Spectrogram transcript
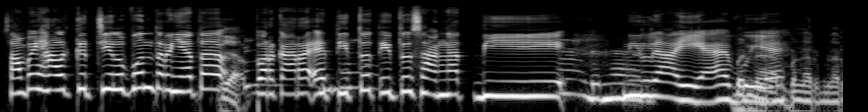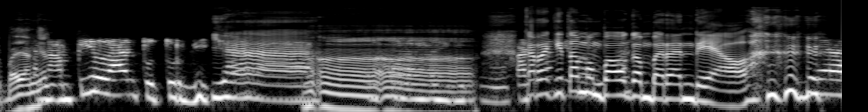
sampai hal kecil pun ternyata Iya. perkara attitude itu sangat Hmm, dinilai ya, Bu Benar, ya. benar, benar. Bayangin. penampilan tutur Ya. bicara Heeh, heeh. gitu. Karena kan kita membawa gambaran Del. Iya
